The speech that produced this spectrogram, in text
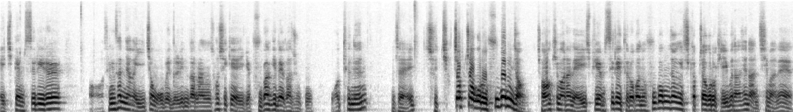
HBM3를 어, 생산량을 2.5배 늘린다는 소식에 이게 부각이 돼가지고 워트는 이제 직접적으로 후공정, 정확히 말하면 HBM3에 들어가는 후공정이 직접적으로 개입은 하지는 않지만은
